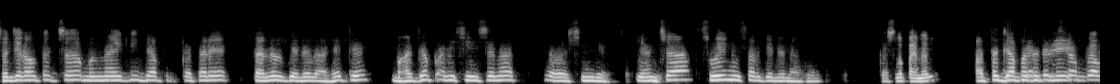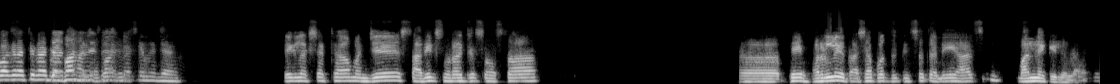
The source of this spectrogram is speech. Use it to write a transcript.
संजय राऊतांचं म्हणणं आहे की ज्या प्रकारे पॅनल केलेलं आहे ते भाजप आणि शिवसेना शिंदे यांच्या सोयीनुसार केलेलं आहे. कसलं पॅनल? आता ज्या पद्धतीने प्रभाग रचना प्रभाग आहेत. एक लक्षात ठेवा म्हणजे स्थानिक स्वराज्य संस्था अं, ते हरलेत अशा पद्धतीचं त्यांनी आज मान्य केलेलं आहे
